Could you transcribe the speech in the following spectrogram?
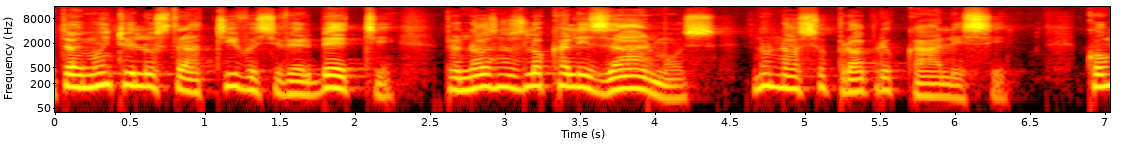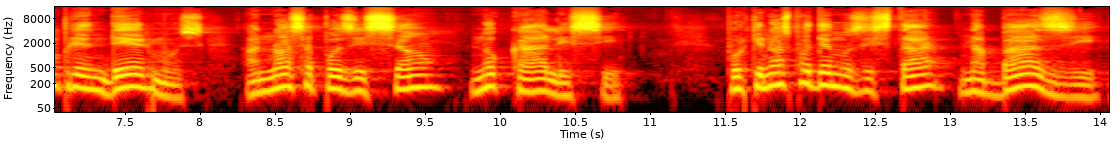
Então é muito ilustrativo esse verbete para nós nos localizarmos no nosso próprio cálice, compreendermos a nossa posição no cálice, porque nós podemos estar na base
